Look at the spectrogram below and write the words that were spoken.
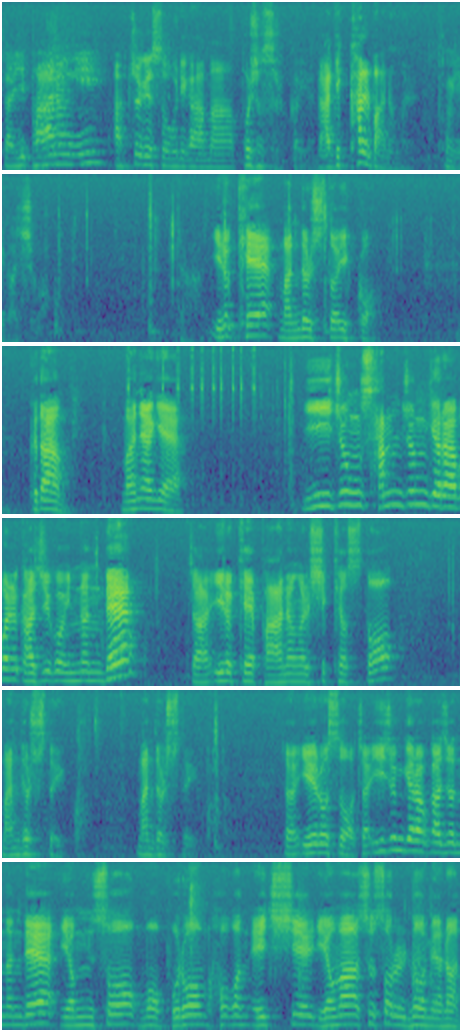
자, 이 반응이 앞쪽에서 우리가 아마 보셨을 거예요. 라디칼 반응을 통해 가지고 자, 이렇게 만들 수도 있고 그 다음 만약에 이중 삼중 결합을 가지고 있는데 자 이렇게 반응을 시켜서도 만들 수도 있고 만들 수도 있고 자, 예로서 자 이중 결합 가졌는데 염소 뭐 브롬 혹은 HCl 염화 수소를 넣으면은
